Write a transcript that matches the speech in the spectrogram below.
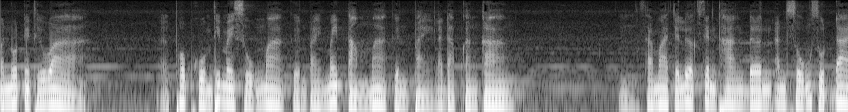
มนุษย์นี่ถือว่า ภพภูมิที่ไม่สูงมากเกินไป ไม่ต่ำมากเกินไประดับกลางๆสามารถจะเลือกเส้นทางเดินอันสูงสุดได้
